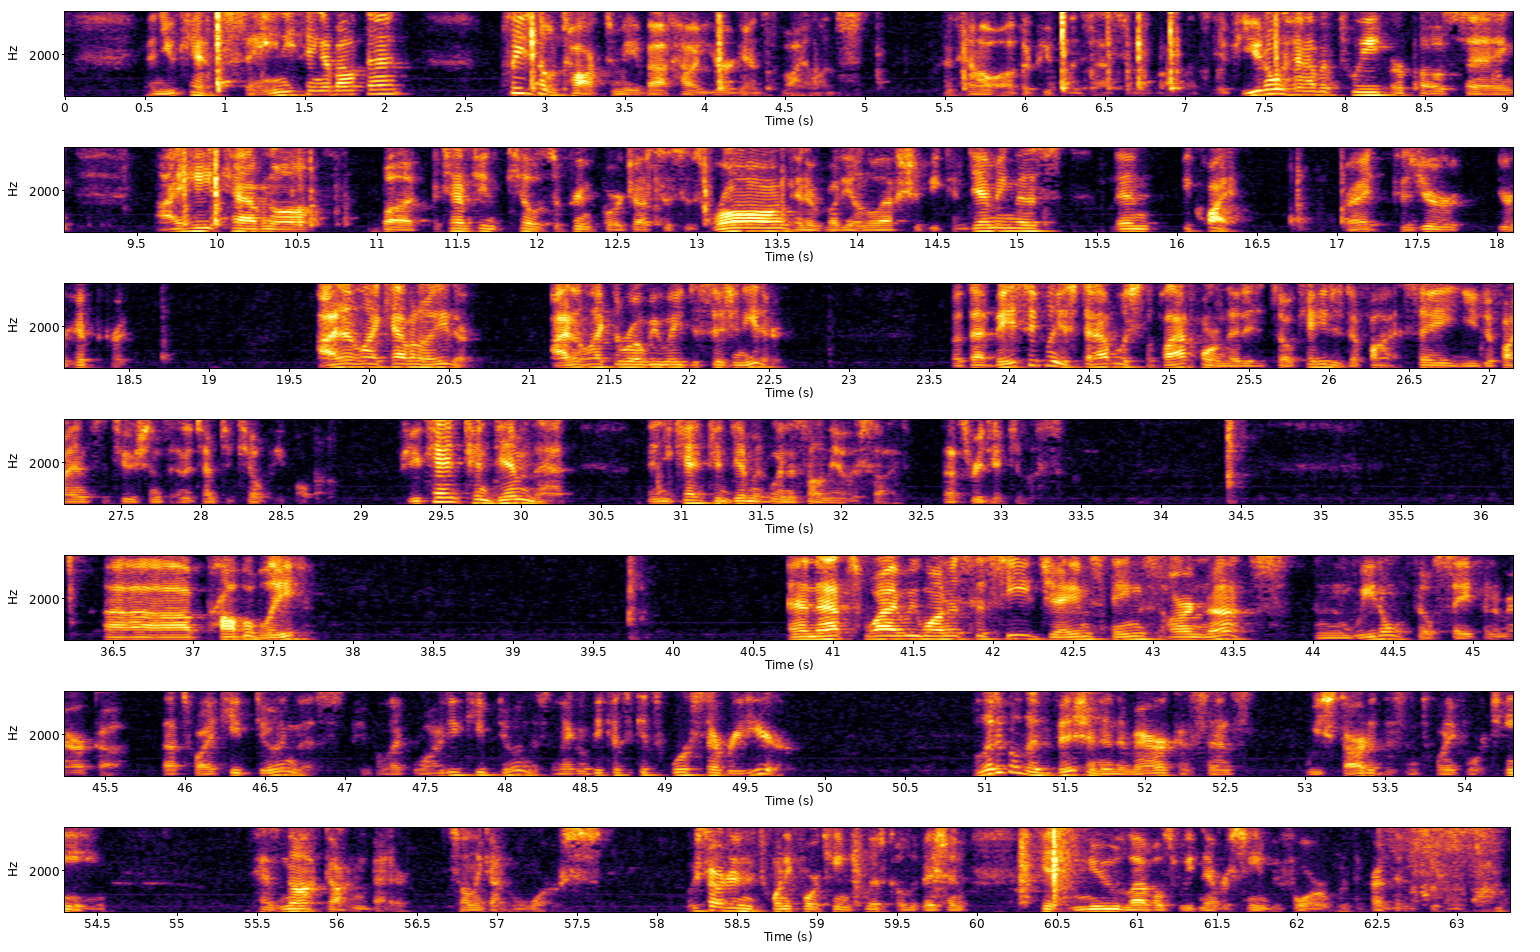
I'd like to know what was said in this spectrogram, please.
and you can't say anything about that, please don't talk to me about how you're against violence and how other people exacerbate violence. If you don't have a tweet or post saying, "I hate Kavanaugh," but attempting to kill a Supreme Court justice is wrong, and everybody on the left should be condemning this, then be quiet right? Because you're you're a hypocrite. I didn't like Kavanaugh either. I didn't like the Roe v. Wade decision either. But that basically established the platform that it's okay to defy, say you defy institutions and attempt to kill people. If you can't condemn that, then you can't condemn it when it's on the other side. That's ridiculous. Uh, probably. And that's why we want to see James. Things are nuts, and we don't feel safe in America. That's why I keep doing this. People are like, why do you keep doing this? And I go, because it gets worse every year. Political division in America since we started this in 2014 has not gotten better. It's only gotten worse. We started in 2014, political division hit new levels we'd never seen before with the presidency of Obama.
